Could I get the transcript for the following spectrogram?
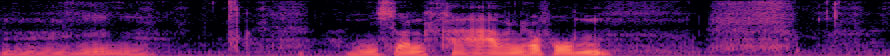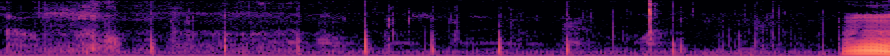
อืม นี่ส่วนขามันครับผมอืม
